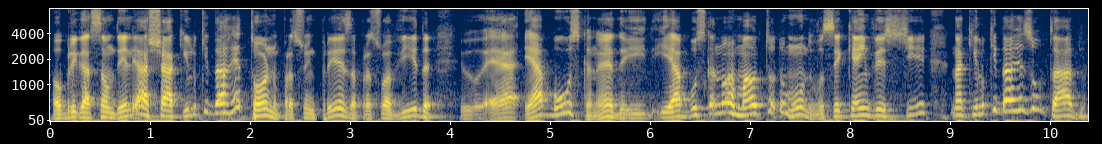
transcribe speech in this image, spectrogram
a obrigação dele é achar aquilo que dá retorno para sua empresa, para sua vida. É, é a busca, né? E, e é a busca normal de todo mundo. Você quer investir naquilo que dá resultado.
